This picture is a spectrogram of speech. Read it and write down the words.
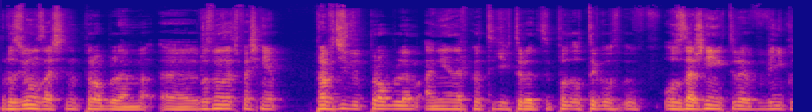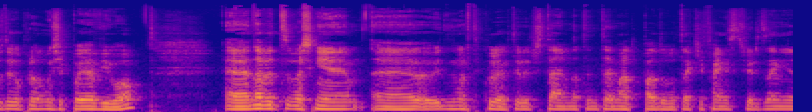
rozwiązać ten problem, e, rozwiązać właśnie prawdziwy problem, a nie narkotyki, które od tego, uzależnienie, które w wyniku tego problemu się pojawiło. E, nawet właśnie e, w jednym artykule, który czytałem na ten temat, padło takie fajne stwierdzenie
